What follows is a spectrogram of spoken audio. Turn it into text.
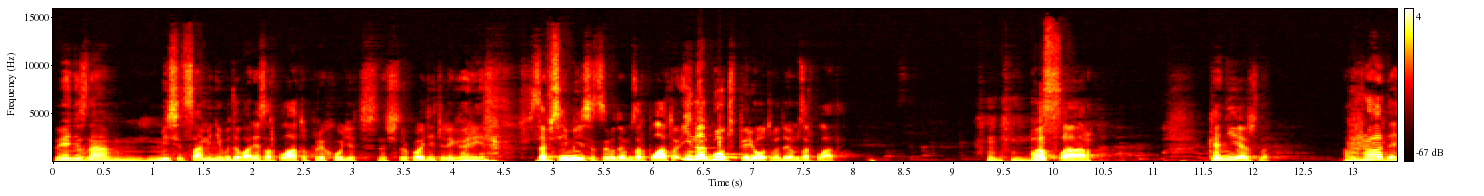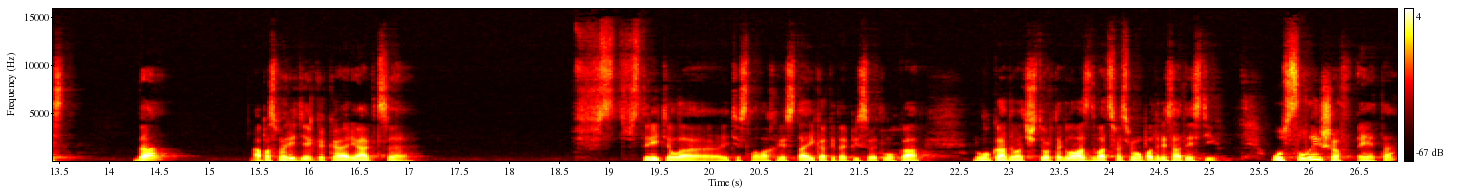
ну, я не знаю, месяцами не выдавали зарплату, приходит, значит, руководитель и говорит, за все месяцы выдаем зарплату, и на год вперед выдаем зарплаты. Басар. Конечно. Радость. Да? А посмотрите, какая реакция встретила эти слова Христа и как это описывает Лука. Лука 24 глава с 28 по 30 стих. «Услышав это,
